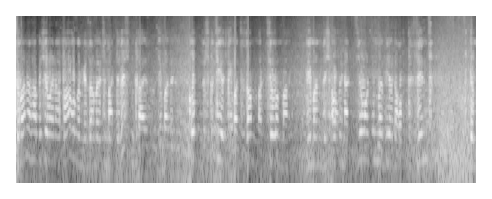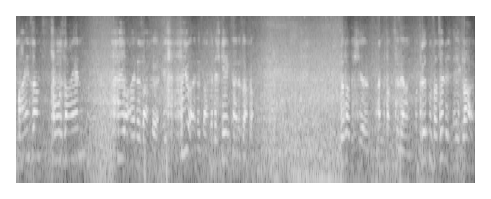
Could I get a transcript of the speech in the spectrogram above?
Zum anderen habe ich hier meine Erfahrungen gesammelt in Aktivistenkreisen, wie man in Gruppen diskutiert, wie man zusammen Aktionen macht, wie man sich auch in Aktion immer wieder darauf besinnt, gemeinsam zu sein für eine Sache. Nicht für eine Sache, nicht gegen eine Sache. Das habe ich hier angefangen zu lernen. Und drittens natürlich, ey klar,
